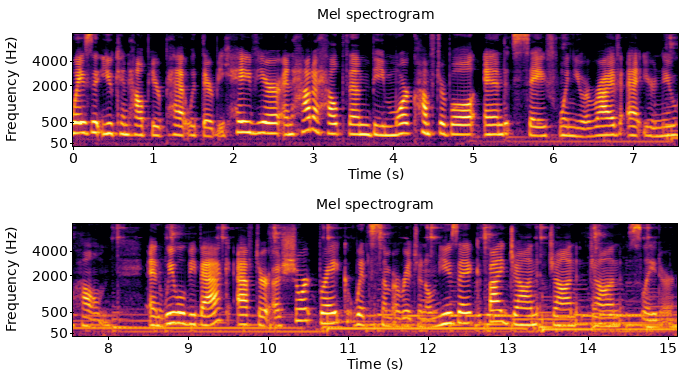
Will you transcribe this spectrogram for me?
ways that you can help your pet with their behavior and how to help them be more comfortable and safe when you arrive at your new home. And we will be back after a short break with some original music by John John John Slater.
